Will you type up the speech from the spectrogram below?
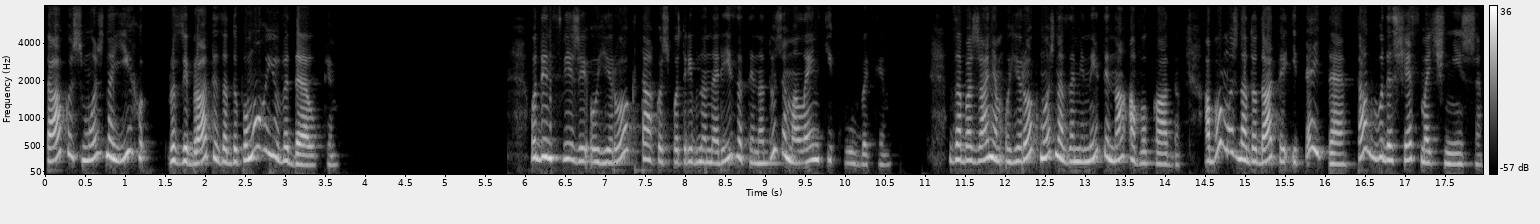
Також можна їх розібрати за допомогою виделки. Один свіжий огірок також потрібно нарізати на дуже маленькі кубики. За бажанням огірок можна замінити на авокадо, або можна додати і те, і те, так буде ще смачніше.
